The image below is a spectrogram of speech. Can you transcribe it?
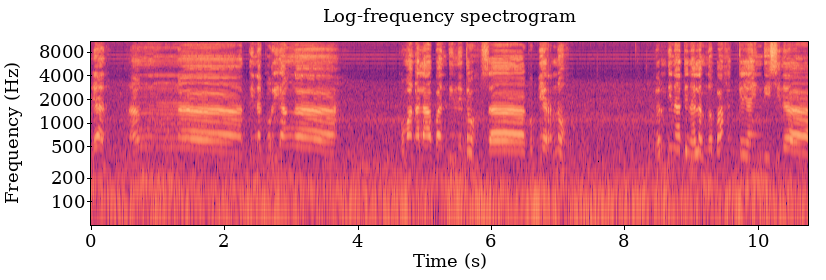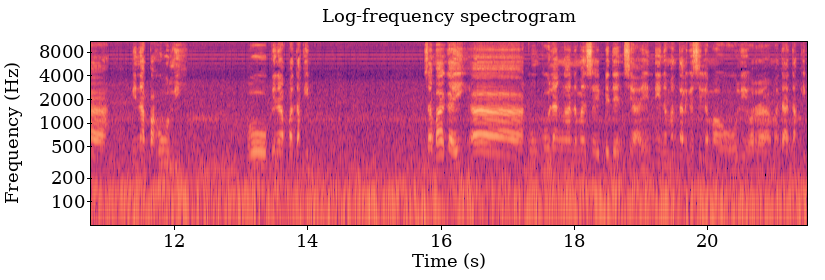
Yan, ang uh, tinaguriang ah, kumakalaban din nito sa gobyerno. Pero hindi natin alam no bakit kaya hindi sila pinapahuli o pinapadakip. Sa bagay, ah, kung kulang nga naman sa ebidensya, eh, hindi naman talaga sila mahuhuli or ah, madadakip.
